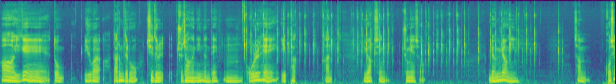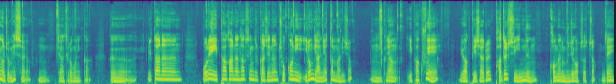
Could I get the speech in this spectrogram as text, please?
아 이게 또 이유가 나름대로 지들 주장은 있는데 음, 올해 입학한 유학생 중에서 몇 명이 참 고생을 좀 했어요. 음, 제가 들어보니까 그 일단은 올해 입학하는 학생들까지는 조건이 이런 게 아니었단 말이죠. 음, 그냥 입학 후에 유학 비자를 받을 수 있는 거면은 문제가 없었죠. 근데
